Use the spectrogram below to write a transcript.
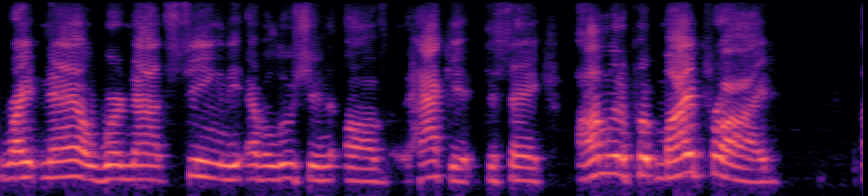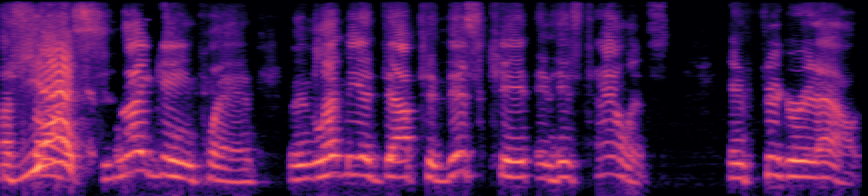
Right now, we're not seeing the evolution of Hackett to say, I'm going to put my pride aside, yes. my game plan, and let me adapt to this kid and his talents and figure it out.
